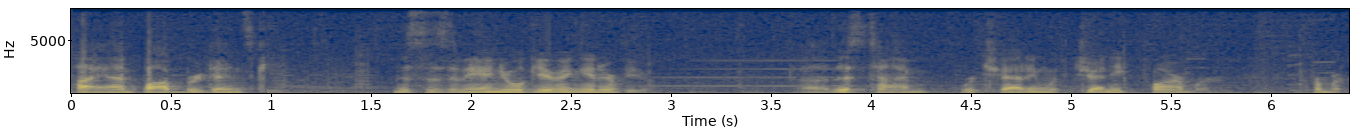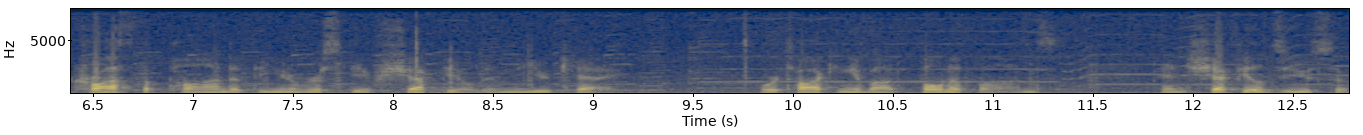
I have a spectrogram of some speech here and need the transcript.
Hi, I'm Bob Burdenski. This is an annual giving interview. Uh, this time, we're chatting with Jenny Farmer from across the pond at the University of Sheffield in the UK. We're talking about phonathons and Sheffield's use of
